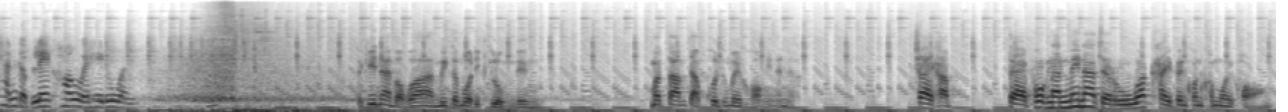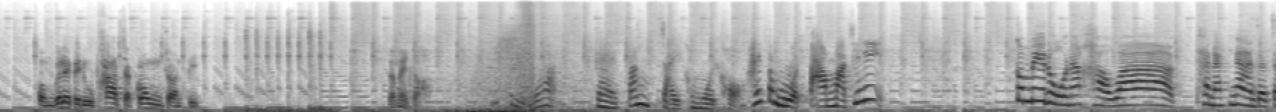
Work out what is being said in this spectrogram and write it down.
ฉันกับเลขห้องไว้ให้ด้วย ตะกี้นายบอกว่ามีตำรวจอีกกลุ่มหนึ่งมาตามจับคนขโมยของอย่างนั้นเหรอ ใช่ครับ แต่พวกนั้นไม่น่าจะรู้ว่าใครเป็นคนขโมยของ ผมก็เลยไปดูภาพจากกล้องวงจรปิด แล้วไงต่อ หรือว่าแกตั้งใจขโมยของให้ตำรวจตามมาที่นี่ ก็ไม่รู้นะคะว่าพนักงานจะจ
